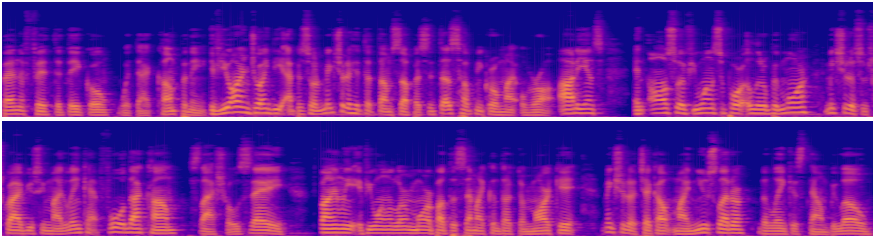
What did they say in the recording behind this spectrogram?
benefit that they go with that company. If you are enjoying the episode, make sure to hit the thumbs up as it does help me grow my overall audience audience. And also, if you want to support a little bit more, make sure to subscribe using my link at fool.com slash Jose. Finally, if you want to learn more about the semiconductor market, make sure to check out my newsletter. The link is down below.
